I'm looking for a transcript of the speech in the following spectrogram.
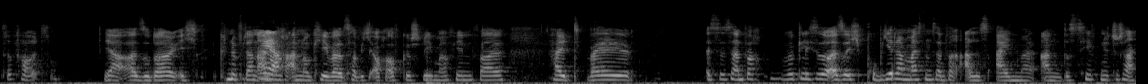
zu faul zu. Ja, also da, ich knüpfe dann Ja. einfach an, okay, weil das habe ich auch aufgeschrieben auf jeden Fall. Halt, weil es ist einfach wirklich so, also ich probiere dann meistens einfach alles einmal an. Das hilft mir total.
